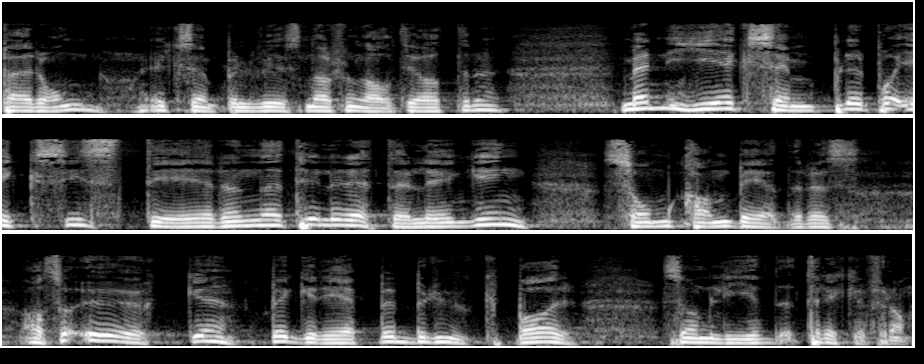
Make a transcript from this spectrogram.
perrong, eksempelvis Nationaltheatret. Men gi eksempler på eksisterende tilrettelegging som kan bedres. Altså øke begrepet 'brukbar', som Lid trekker fram.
